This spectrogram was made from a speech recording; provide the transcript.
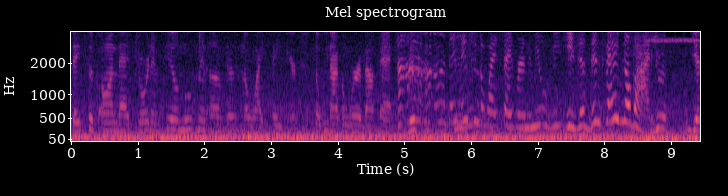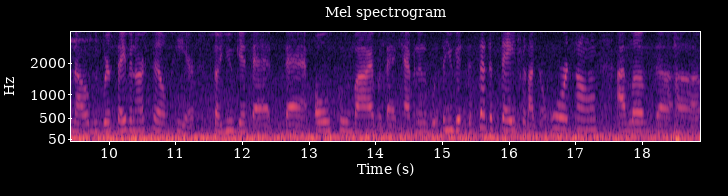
they took on that Jordan Peele movement of there's no white savior. So we're not going to worry about that. Uh-uh, This uh-uh. They Mhm. mentioned the white savior in the movie. He just didn't save nobody. you- you know, we're saving ourselves here. So you get that, that old school vibe with that cabin in the woods. So you get to set the stage for like the horror tone. I love the, uh,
